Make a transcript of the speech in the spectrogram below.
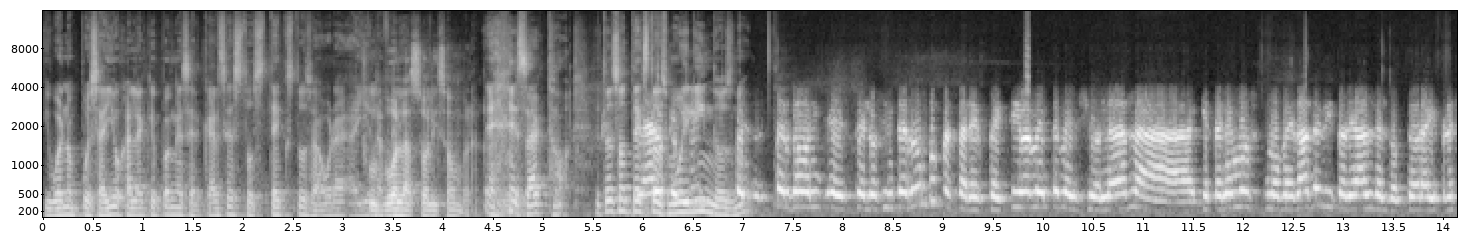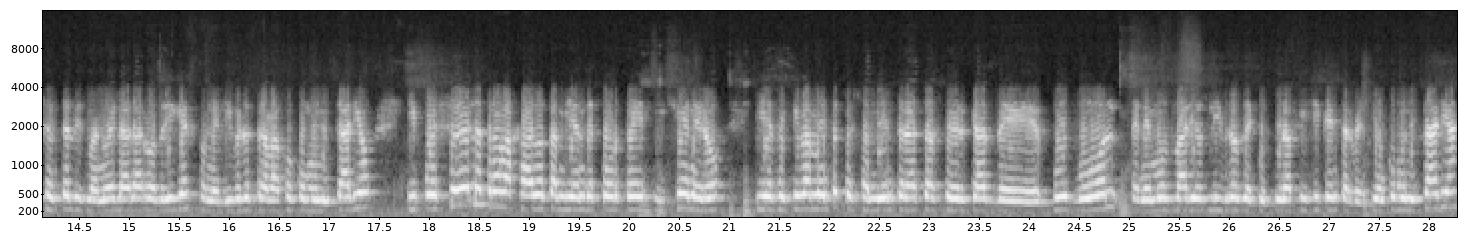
Y bueno, pues ahí ojalá que puedan acercarse a estos textos ahora. Ahí Fútbol a sol y sombra. Exacto. Entonces son textos muy lindos, ¿no? Pues, perdón, este, los interrumpo pues para efectivamente mencionar la que tenemos novedad editorial del doctor ahí presente Luis Manuel Ara Rodríguez con el libro de Trabajo Comunitario y pues él ha trabajado también deporte y género y efectivamente pues también trata acerca de fútbol. Tenemos varios libros de cultura física e intervención comunitaria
